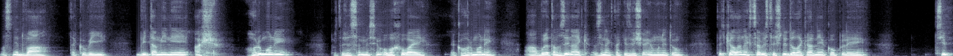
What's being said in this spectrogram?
vlastně dva takové vitamíny až hormony, protože se myslím oba chovají jako hormony a bude tam zinek, zinek taky zvyšuje imunitu. Teďka ale nechci, abyste šli do lékárny a koupili tři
